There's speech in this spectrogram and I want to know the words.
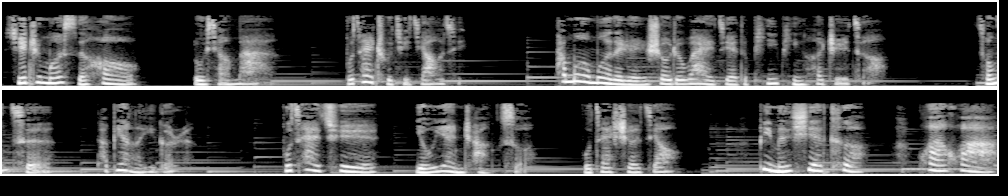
徐志摩死后，陆小曼不再出去交际，他默默的忍受着外界的批评和指责。从此，他变了一个人，不再去游宴场所，不再社交，闭门谢客，画画。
